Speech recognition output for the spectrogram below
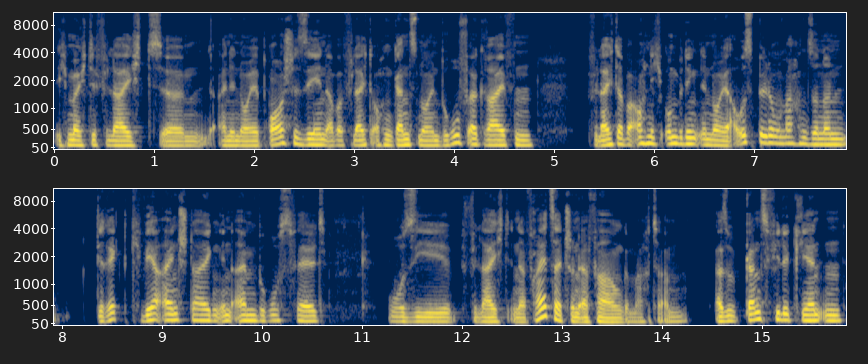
Ich möchte vielleicht ähm, eine neue Branche sehen, aber vielleicht auch einen ganz neuen Beruf ergreifen, vielleicht aber auch nicht unbedingt eine neue Ausbildung machen, sondern direkt quer einsteigen in einem Berufsfeld wo sie vielleicht in der Freizeit schon Erfahrung gemacht haben. Also ganz viele Klienten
